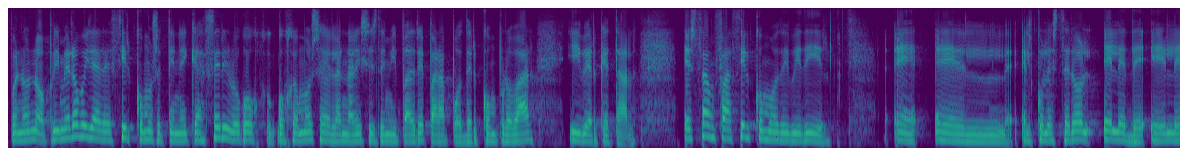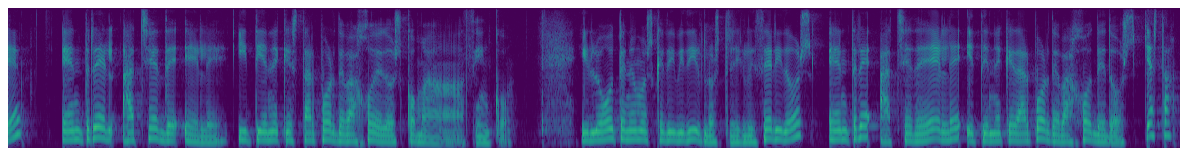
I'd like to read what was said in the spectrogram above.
Bueno, no, primero voy a decir cómo se tiene que hacer y luego cogemos el análisis de mi padre para poder comprobar y ver qué tal. Es tan fácil como dividir eh, el, el colesterol LDL entre el HDL y tiene que estar por debajo de 2,5. Y luego tenemos que dividir los triglicéridos entre HDL y tiene que dar por debajo de 2. Ya está.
